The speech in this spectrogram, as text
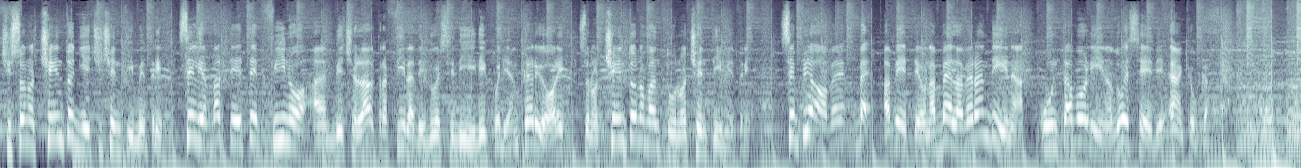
ci sono 110 cm. Se li abbattete fino a invece l'altra fila dei due sedili, quelli anteriori, sono 191 cm. Se piove, beh, avete una bella verandina, un tavolino, due sedie e anche un caffè.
